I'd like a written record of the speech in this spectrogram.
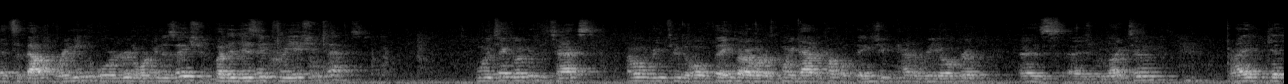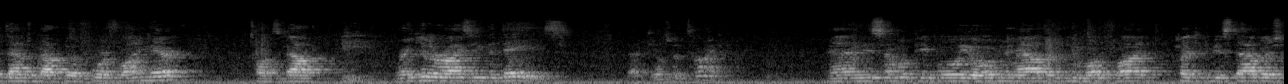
it's about bringing order and organization. But it is a creation text. When we take a look at the text, I won't read through the whole thing, but I want to point out a couple things. You can kind of read over it as, as you would like to. Right? Get down to about the fourth line there. Talks about regularizing the days. That deals with time. And the assembled people, you open your mouth, everything multiplied, plenty to be established,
